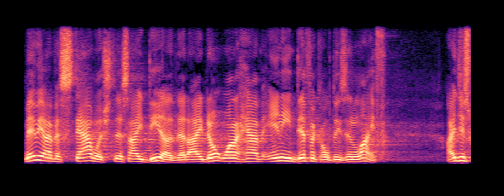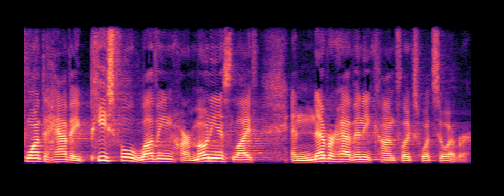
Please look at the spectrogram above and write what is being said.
Maybe I've established this idea that I don't want to have any difficulties in life. I just want to have a peaceful, loving, harmonious life and never have any conflicts whatsoever.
